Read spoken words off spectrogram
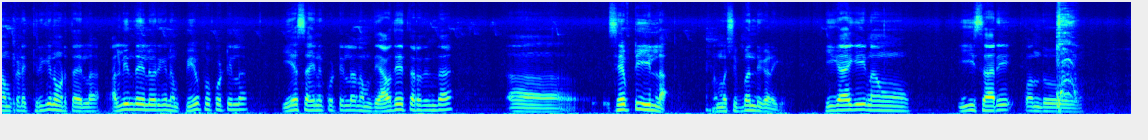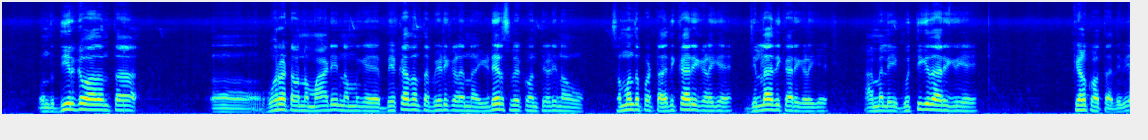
ನಮ್ಮ ಕಡೆ ತಿರುಗಿ ನೋಡ್ತಾ ಇಲ್ಲ. ಅಲ್ಲಿಂದ ಇಲ್ಲಿವರೆಗೆ ನಮ್ಮ ಪಿ ಎಫ್ ಕೊಟ್ಟಿಲ್ಲ. ಇ ಎಸ್ ಐನೂ ಕೊಟ್ಟಿಲ್ಲ, ನಮ್ದು ಯಾವುದೇ ಥರದಿಂದ ಸೇಫ್ಟಿ ಇಲ್ಲ ನಮ್ಮ ಸಿಬ್ಬಂದಿಗಳಿಗೆ. ಹೀಗಾಗಿ ನಾವು ಈ ಸಾರಿ ಒಂದು ಒಂದು ದೀರ್ಘವಾದಂಥ ಹೋರಾಟವನ್ನು ಮಾಡಿ ನಮಗೆ ಬೇಕಾದಂಥ ಬೇಡಿಕೆಗಳನ್ನು ಈಡೇರಿಸಬೇಕು ಅಂತೇಳಿ ನಾವು ಸಂಬಂಧಪಟ್ಟ ಅಧಿಕಾರಿಗಳಿಗೆ, ಜಿಲ್ಲಾಧಿಕಾರಿಗಳಿಗೆ, ಆಮೇಲೆ ಈ ಗುತ್ತಿಗೆದಾರರಿಗೆ ಕೇಳ್ಕೊಳ್ತಾ ಇದ್ದೀವಿ.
